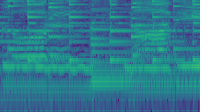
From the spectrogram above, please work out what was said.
gloren, Navi.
